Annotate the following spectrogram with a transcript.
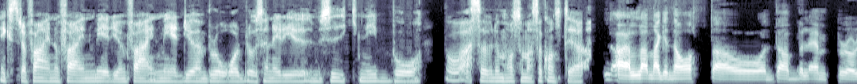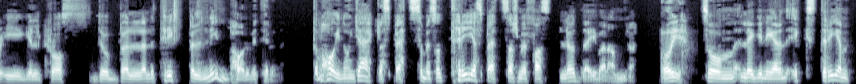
extra fine och fine, medium fine, medium broad och sen är det ju musiknibb och, och alltså de har så massa konstiga Alla Naginata och Double Emperor, Eagle Cross, dubbel eller trippelnibb har de till och med. De har ju någon jäkla spets som är så tre spetsar som är fastlödda i varandra. Oj, Som lägger ner en extremt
